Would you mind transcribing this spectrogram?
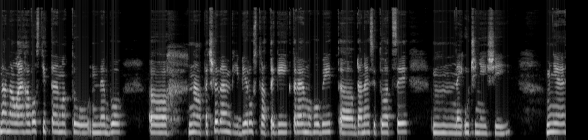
na naléhavosti tématu nebo Eh, na pečlivém výběru strategií, které mohou být eh, v dané situaci mm, nejúčinnější. Mně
